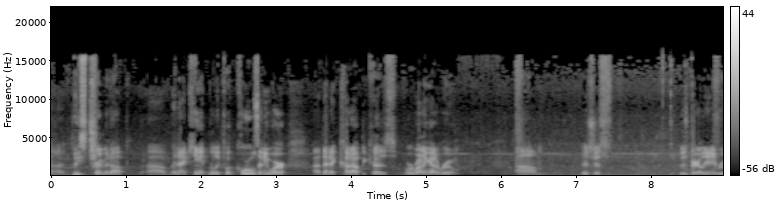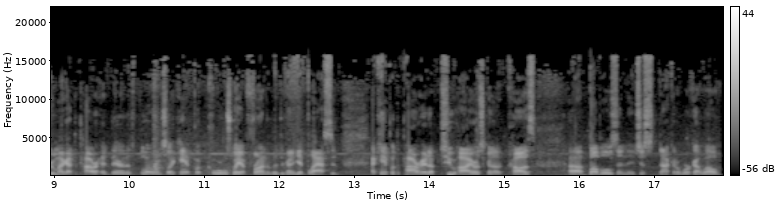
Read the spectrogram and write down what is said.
uh, at least trim it up. Uh, and I can't really put corals anywhere uh, that I cut up because we're running out of room. Um, there's just there's barely any room. I got the power head there that's blowing, so I can't put corals way up front or they're going to get blasted. I can't put the power head up too high or it's going to cause uh, bubbles and it's just not going to work out well.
